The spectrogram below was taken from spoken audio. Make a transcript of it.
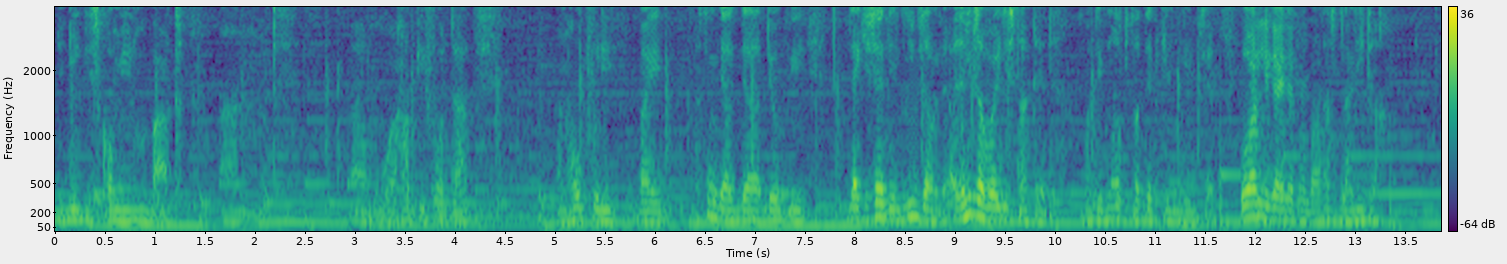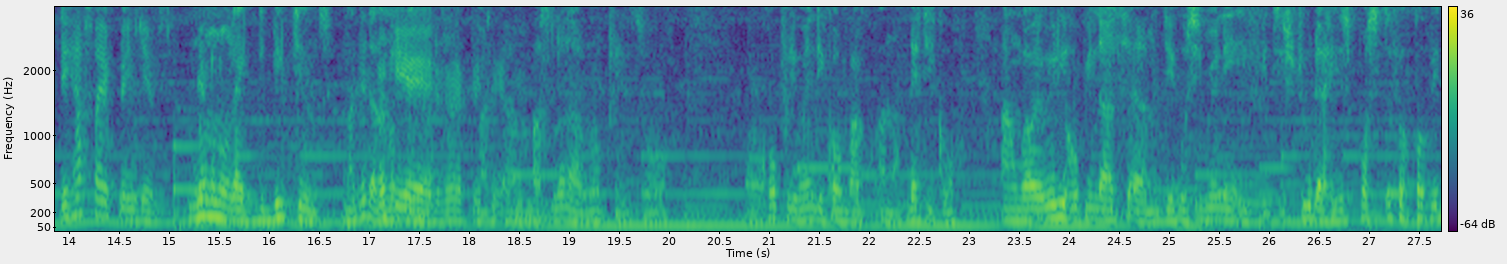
the league is coming back and um, we're happy for that and hopefully by i think they'll, they'll, they'll be like you said the leagues have the leagues have already started but they've not started playing games yet What league are you talking about? that's la liga They have started playing games. no no no like the big teams madrid have not Okay, yeah, played yeah, played. Yeah. um, Barcelona have not played, so hopefully when they come back on Atletico, and we're really hoping that um, Diego Simeone, if it is true that he is positive for COVID,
